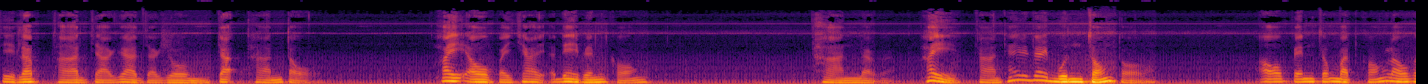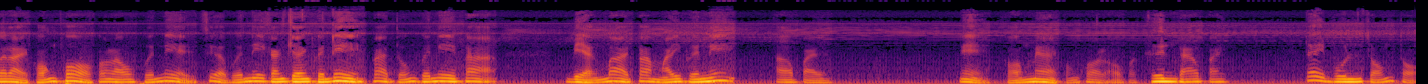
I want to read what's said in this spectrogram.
ที่รับทานจากญาติจากโยมจะทานต่อ ให้เอาไปใช้ อันนี้เป็นของทานแล้วให้ทานให้ได้บุญสองต่อ เอาเป็นสมบัติของเราก็ได้ของพ่อของเราผืนนี้เสื้อผืนนี้กางเกงผืนนี้ผ้าถุงผืนนี้ผ้าเบี่ยงบ้านผ้าไหมผืนนี้เอาไป นี่ของแม่ของพ่อเราเอาไปคืนไปเอาไป ได้บุญสองต่อ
